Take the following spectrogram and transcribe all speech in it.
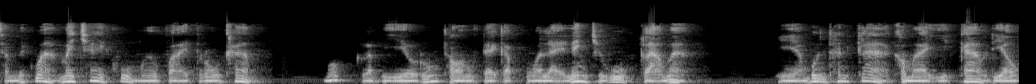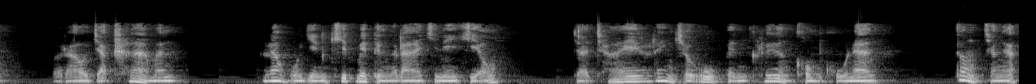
สำนึกว่าไม่ใช่คู่มือฝ่ายตรงข้าม มกกระเบียวรุ้งทองแต่กับหัวไหลเล่งชื่ออู้กล่าวว่าเอียบุญท่านกล้าเข้ามาอีกก้าวเดียว เราจะฆ่ามันเล่าหูเย็นคิดไม่ถึงราคินีเขียว จะใช้เร่งเฉอู้เป็นเครื่องข่มขู่นาง ต้องชะงัก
